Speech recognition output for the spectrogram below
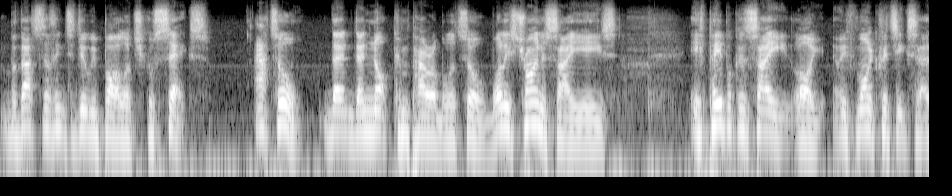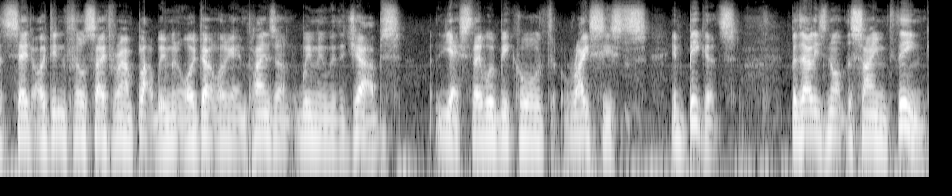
but that's nothing to do with biological sex at all. They're, they're not comparable at all. What he's trying to say is if people can say, like, if my critics had said I didn't feel safe around black women or I don't like getting planes on women with the jabs, yes, they would be called racists and bigots, but that is not the same thing.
